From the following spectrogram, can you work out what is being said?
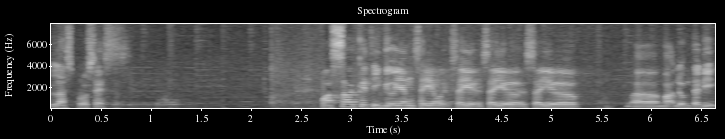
last process. Fasa ketiga yang saya saya saya saya uh, maklum tadi,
